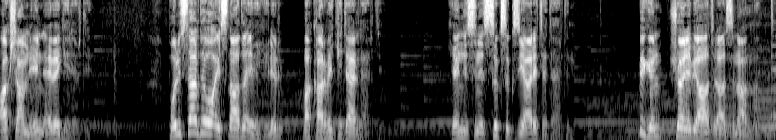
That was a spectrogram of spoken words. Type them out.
akşamleyin eve gelirdi. Polisler de o esnada eve gelir, bakar ve giderlerdi. Kendisini sık sık ziyaret ederdim. Bir gün şöyle bir hatırasını anlattı.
